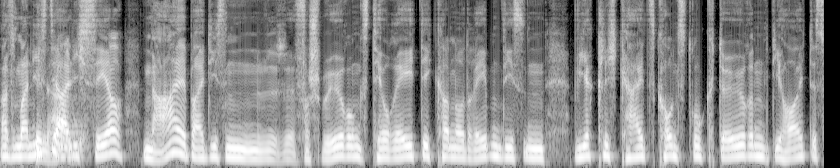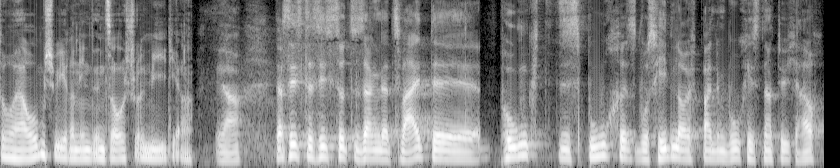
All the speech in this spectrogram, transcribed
Also man ist genau. ja eigentlich sehr nahe bei diesen Verschwörungstheoretikern oder eben diesen Wirklichkeitskonstrukteuren, die heute so herumschwirren in den Social Media. Ja, das ist, das ist sozusagen der zweite Punkt des Buches. Wo es hinläuft bei dem Buch ist natürlich auch,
